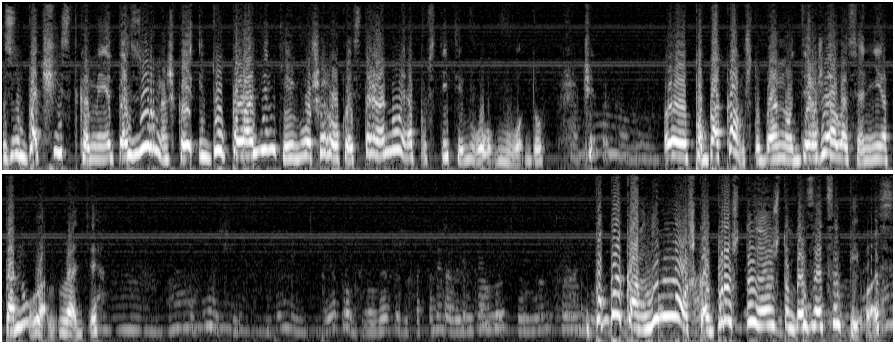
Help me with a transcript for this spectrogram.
зубочистками это зернышко и до половинки его широкой стороной опустить его в воду. А э, по бокам, чтобы оно держалось, а не тонуло в воде. По бокам немножко, просто чтобы зацепилось.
